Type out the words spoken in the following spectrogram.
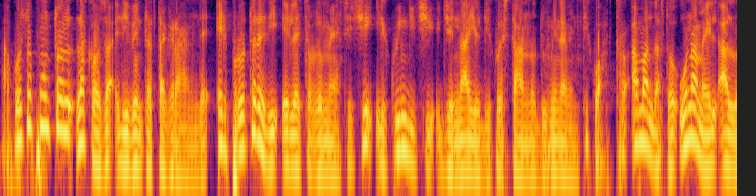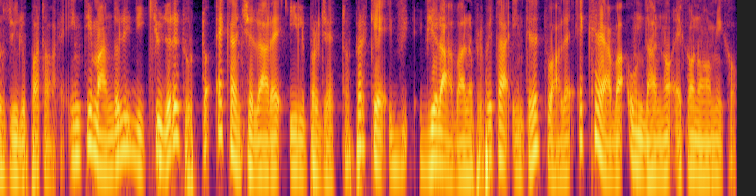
A questo punto la cosa è diventata grande e il produttore di elettrodomestici, il 15 gennaio di quest'anno 2024, ha mandato una mail allo sviluppatore intimandogli di chiudere tutto e cancellare il progetto perché violava la proprietà intellettuale e creava un danno economico.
